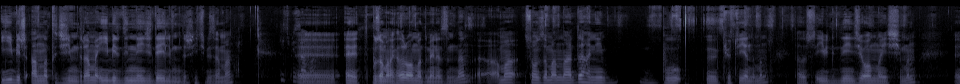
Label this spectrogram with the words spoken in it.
iyi bir anlatıcıyımdır ama iyi bir dinleyici değilimdir hiçbir zaman. Hiçbir zaman. Ee, evet bu zamana kadar olmadım en azından. Ama son zamanlarda hani bu e, kötü yanımın daha doğrusu iyi bir dinleyici olmayışımın e,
